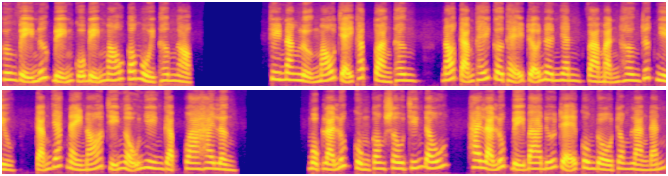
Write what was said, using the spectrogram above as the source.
Hương vị nước biển của biển máu có mùi thơm ngọt. Khi năng lượng máu chảy khắp toàn thân, nó cảm thấy cơ thể trở nên nhanh và mạnh hơn rất nhiều, cảm giác này nó chỉ ngẫu nhiên gặp qua hai lần. Một là lúc cùng con sâu chiến đấu, hai là lúc bị ba đứa trẻ côn đồ trong làng đánh.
